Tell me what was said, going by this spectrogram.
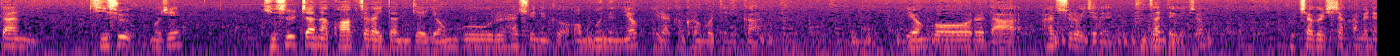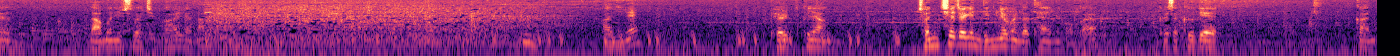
일단 기술 뭐지 기술자나 과학자가 있다는 게 연구를 할 수 있는 그 업무 능력이랄까 그런 걸 테니까 이런 거를 나 할수록 이제는 분산되겠죠. 부착을 시작하면은 남은 일수가 증가하려나? 음, 아니네. 별 그냥 전체적인 능력을 나타내는 건가요? 그래서 그게 그러니까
